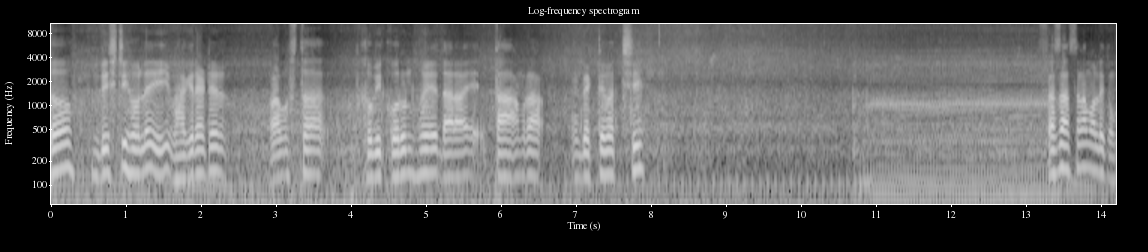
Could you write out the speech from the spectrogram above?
তো বৃষ্টি হলেই ভাগিরহাটের অবস্থা খুবই করুণ হয়ে দাঁড়ায়, তা আমরা দেখতে পাচ্ছি। চাচা, আসসালামু আলাইকুম।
